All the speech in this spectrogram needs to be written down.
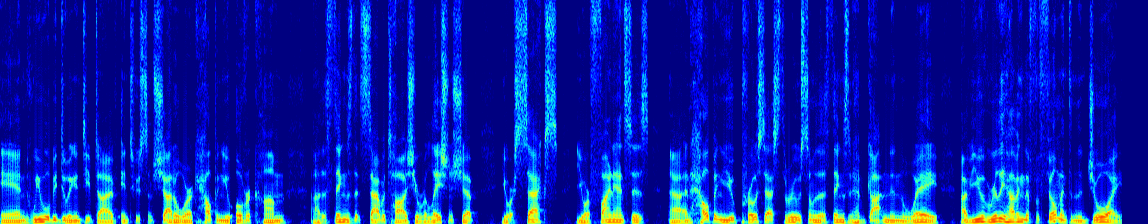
and we will be doing a deep dive into some shadow work, helping you overcome uh, the things that sabotage your relationship, your sex your finances, uh, and helping you process through some of the things that have gotten in the way of you really having the fulfillment and the joy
